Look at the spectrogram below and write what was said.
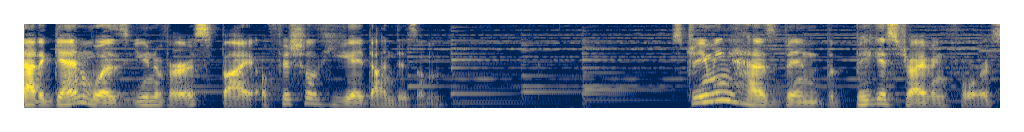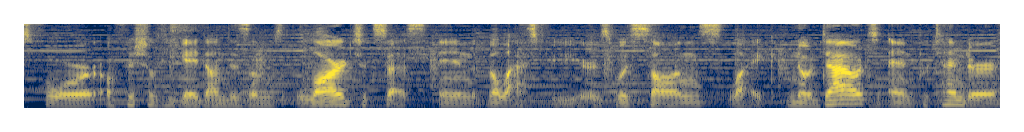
That again was Universe by Official Hige Dandism. Streaming has been the biggest driving force for Official Hige Dandism's large success in the last few years, with songs like No Doubt and Pretender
